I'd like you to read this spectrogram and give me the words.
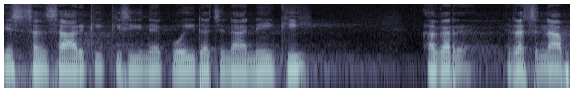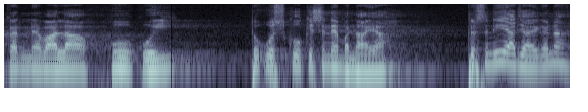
इस संसार की किसी ने कोई रचना नहीं की। अगर रचना करने वाला हो कोई तो उसको किसने बनाया? प्रश्न ये आ जाएगा ना,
